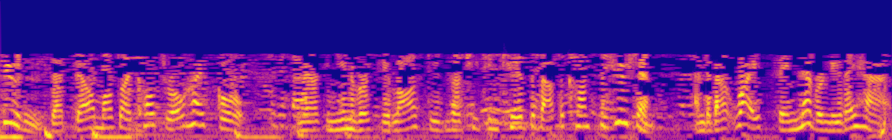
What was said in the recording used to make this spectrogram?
students at Bell Multicultural High School. American University law students are teaching kids about the Constitution and about rights they never knew they had.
